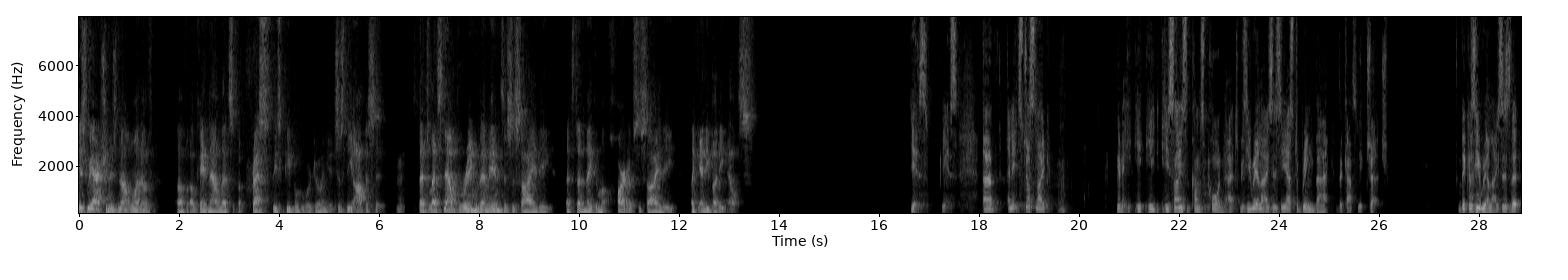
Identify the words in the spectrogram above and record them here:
his reaction is not one of of okay, now let's oppress these people who are doing it. It's just the opposite. Mm. Let, let's now bring them into society. Let's then make them a part of society like anybody else. Yes, yes. Uh, and it's just like, you know, he, he, he signs the Concordat because he realizes he has to bring back the Catholic Church. Because he realizes that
